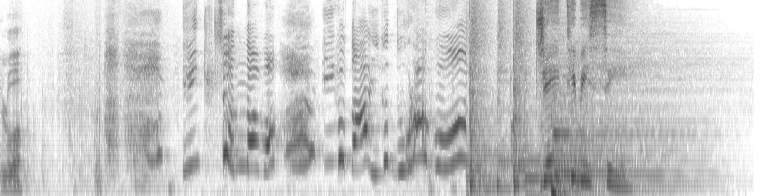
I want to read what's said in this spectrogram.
일로 와. JTBC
